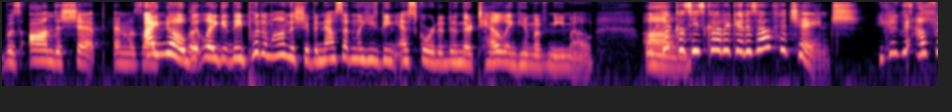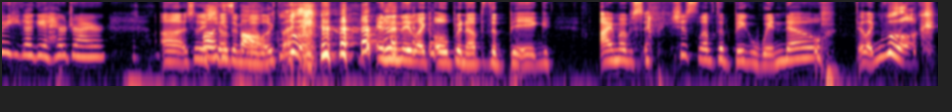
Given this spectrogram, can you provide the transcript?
was on the ship and was like I know, but like they put him on the ship, and now suddenly he's being escorted, and they're telling him of Nemo. well, Um, cuz he's got to get his outfit changed. He gotta get outfit. He gotta get a hair dryer. Uh, so they Well, show them. bald, and they're like, look, and then they like open up the big. I'm obs- just love the big window. They're like, look.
